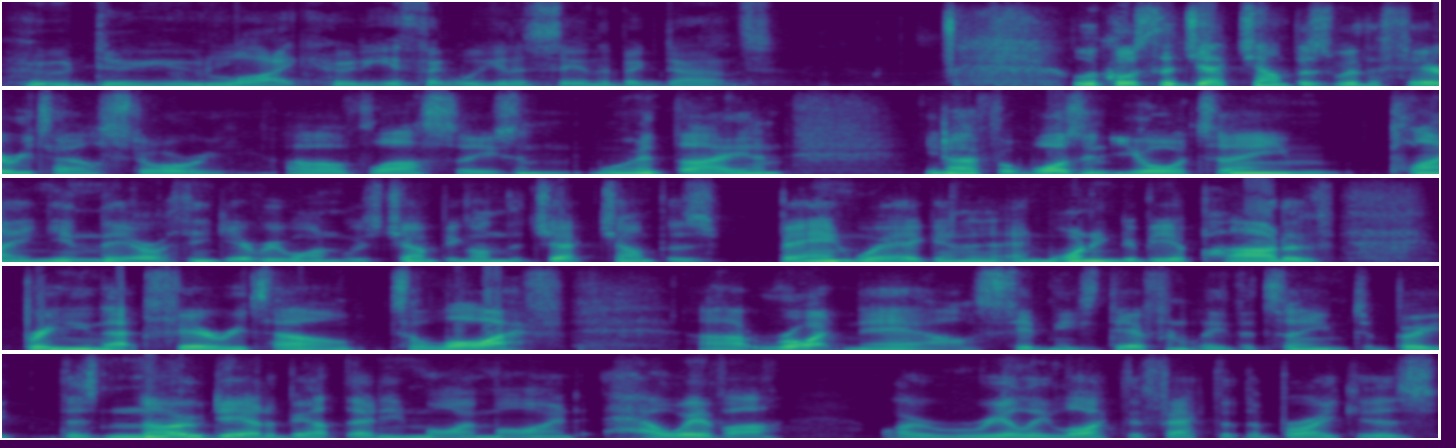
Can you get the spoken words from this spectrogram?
who do you like? Who do you think we're going to see in the big dance? Well, of course, the Jack Jumpers were the fairy tale story of last season, weren't they? And you know, if it wasn't your team playing in there, I think everyone was jumping on the Jack Jumpers bandwagon and, and wanting to be a part of bringing that fairy tale to life. Uh, right now, Sydney's definitely the team to beat. There's no doubt about that in my mind. However, I really like the fact that the Breakers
